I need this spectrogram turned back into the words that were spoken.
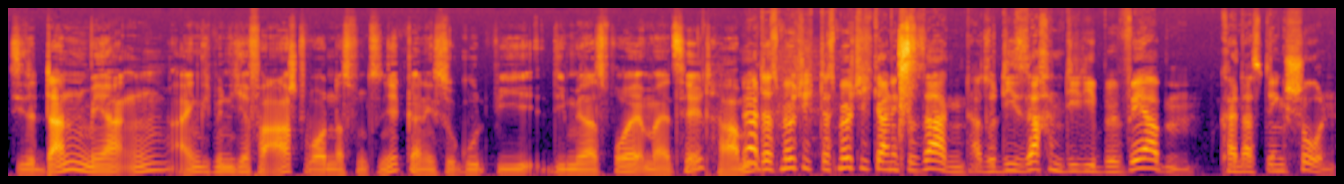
sie dann merken, eigentlich bin ich ja verarscht worden, das funktioniert gar nicht so gut, wie die mir das vorher immer erzählt haben. Ja, das möchte ich, das möchte ich gar nicht so sagen. Also die Sachen, die die bewerben, kann das Ding schon.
